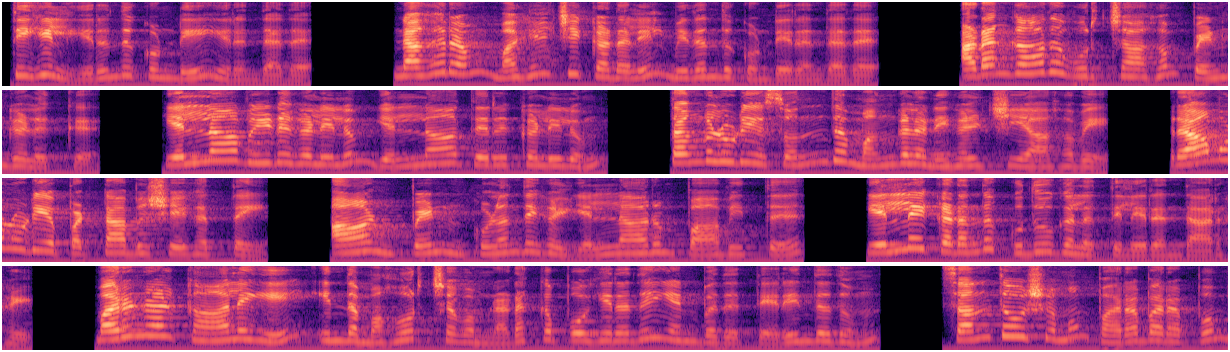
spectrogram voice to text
திகில் இருந்து கொண்டே இருந்தது. நகரம் மகிழ்ச்சி கடலில் மிதந்து கொண்டிருந்தது. அடங்காத உற்சாகம் பெண்களுக்கு. எல்லா வீடுகளிலும் எல்லா தெருக்களிலும் தங்களுடைய சொந்த மங்கள நிகழ்ச்சியாகவே ராமனுடைய பட்டாபிஷேகத்தை ஆண் பெண் குழந்தைகள் எல்லாரும் பாவித்து எல்லை கடந்த குதூகலத்தில் இருந்தார்கள் மறுநாள் காலையே இந்த மகோற்சவம் நடக்கப் போகிறது என்பது தெரிந்ததும் சந்தோஷமும் பரபரப்பும்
